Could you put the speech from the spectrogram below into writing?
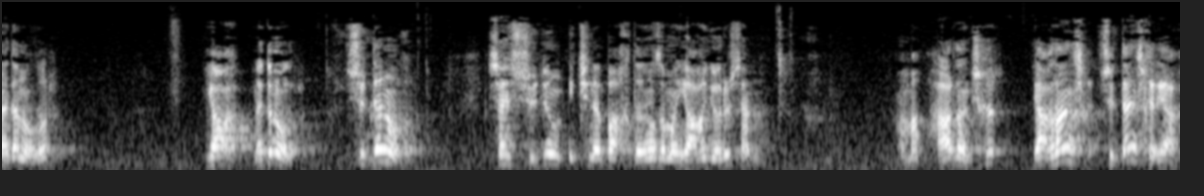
nədən olur? Yağ nədən olur? Süddən olur. Sən südün içinə baxdığın zaman yağı görürsənmi? Amma hardan çıxır? Yağdan çıxır, süddən çıxır yağ.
